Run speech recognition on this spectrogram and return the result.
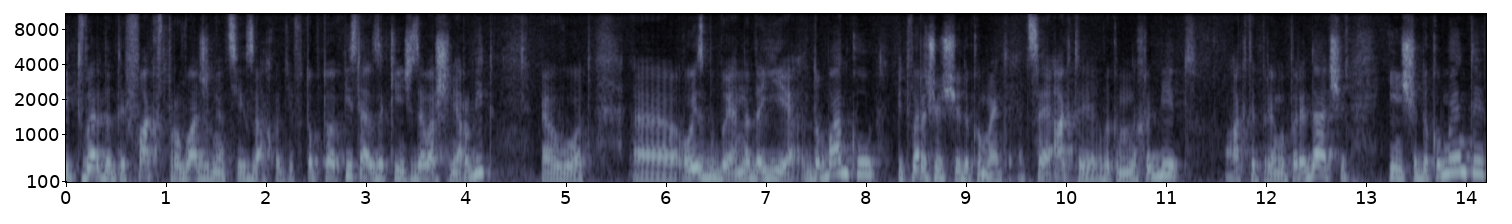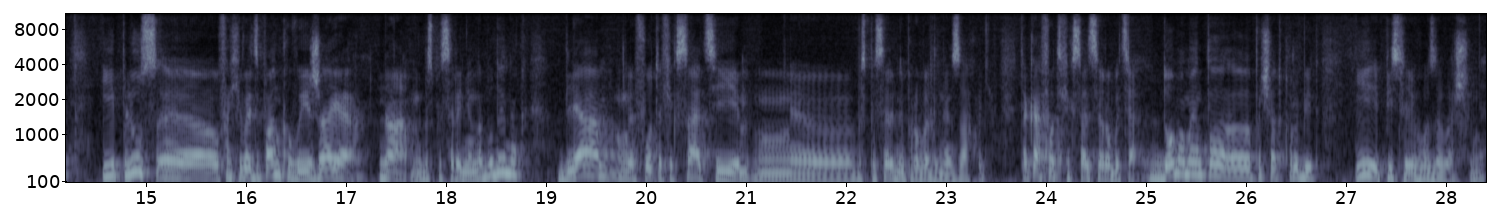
підтвердити факт впровадження цих заходів. Тобто, після закінчення завершення робіт, е, от, е, ОСББ надає до банку підтверджуючі документи. Це акти виконаних робіт, акти прямої передачі, інші документи. І плюс е, фахівець банку виїжджає на безпосередньо на будинок для фотофіксації безпосередньо проведених заходів. Така фотофіксація робиться до моменту початку робіт і після його завершення.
